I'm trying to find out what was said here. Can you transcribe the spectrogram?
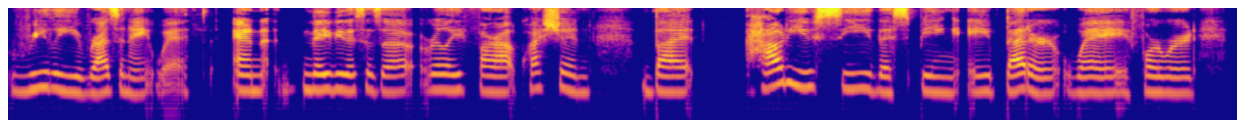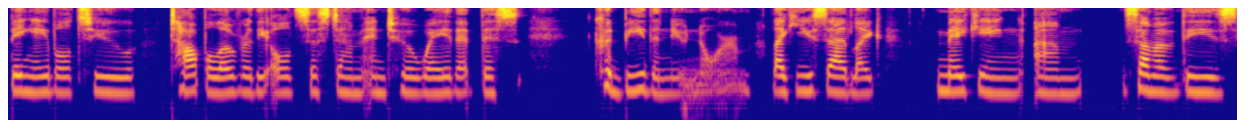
really resonate with. And maybe this is a really far out question, but how do you see this being a better way forward, being able to topple over the old system into a way that this could be the new norm? Like you said, like making um, some of these,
